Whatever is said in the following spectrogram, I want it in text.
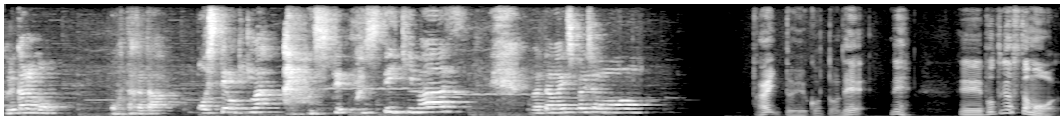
これからもお二方押しておきま押して押していきます。またお会いしましょう。はいということでねえー、ポッドキャストも、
